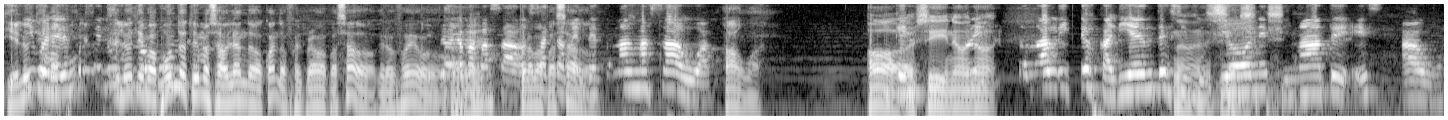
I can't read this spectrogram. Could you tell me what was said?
Y el último, el último, punto, estuvimos hablando, ¿cuándo fue el programa pasado? Creo que fue. el programa pasado, exactamente. Tomar más agua. Agua. Oh, sí, no, no. Tomar líquidos calientes, infusiones, y mate, es agua.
